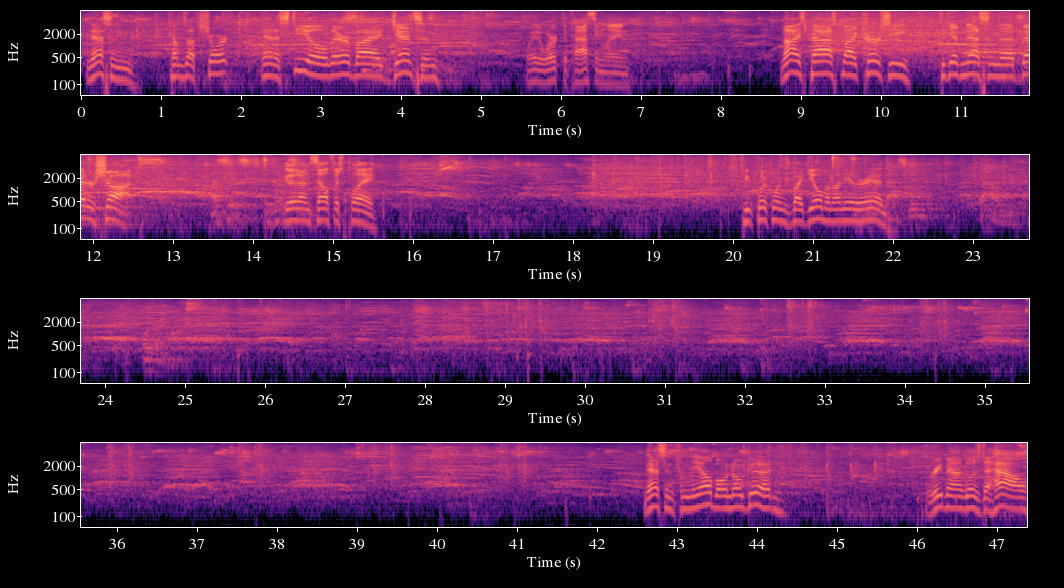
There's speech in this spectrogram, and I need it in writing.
Nessen comes up short, and a steal there by Jensen. Way to work the passing lane. Nice pass by Kersey to give Nessen the better shot. Good unselfish play. Two quick ones by Gilman on the other end. Nessen from the elbow, no good. Rebound goes to Howe.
